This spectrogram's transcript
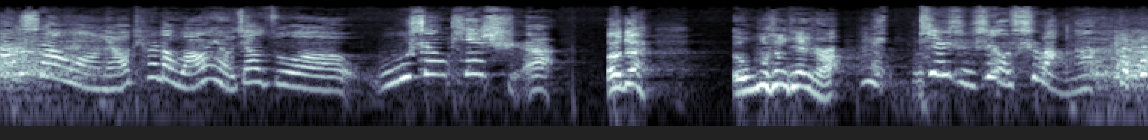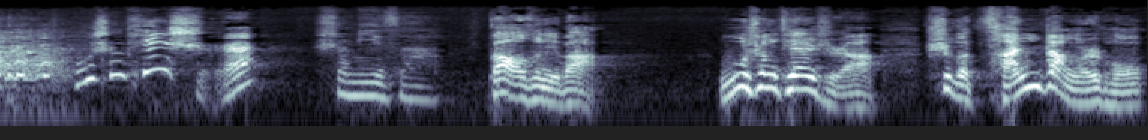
他上网聊天的网友叫做无声天使。哦对，呃无声天使。嗯，天使是有翅膀的。无声天使什么意思啊？告诉你吧，无声天使啊是个残障儿童，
